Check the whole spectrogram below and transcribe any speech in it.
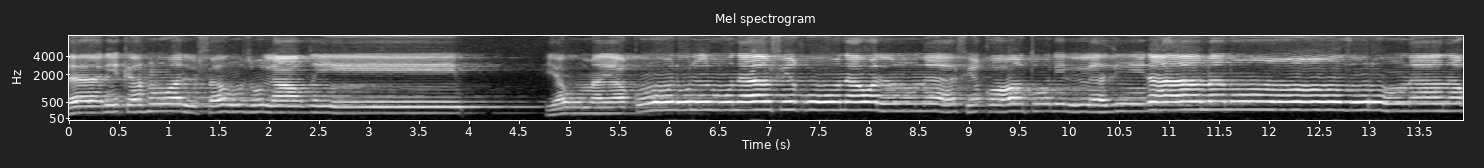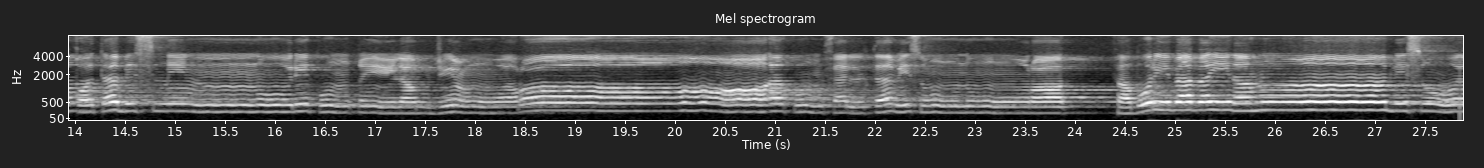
ذلك هو الفوز العظيم. يوم يقول المنافقون والمنافقات للذين آمنوا انظرونا نقتبس من نوركم قيل ارجعوا وراءكم فالتمسوا نورا. فضرب بينهم بسور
